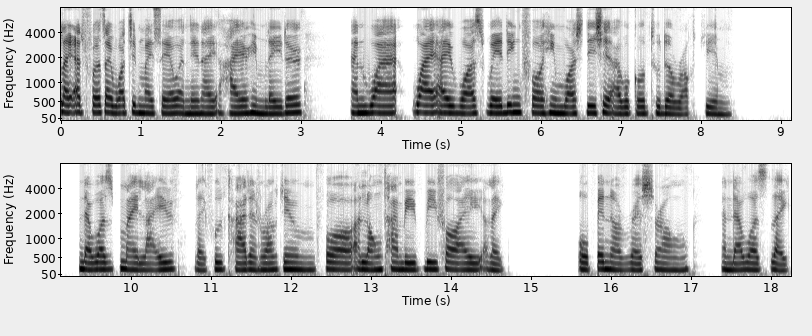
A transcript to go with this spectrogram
Like at first, I watch it myself, and then I hire him later. And while while I was waiting for him wash dishes, I would go to the rock gym. That was my life, like food cart and rock gym for a long time be- before I like open a restaurant, and that was like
